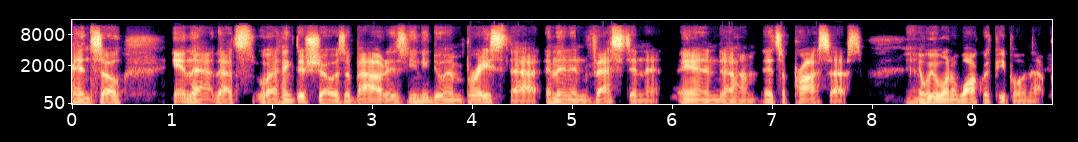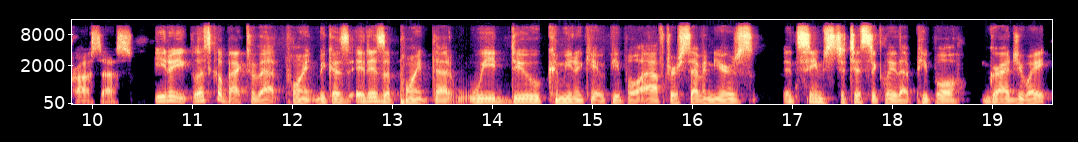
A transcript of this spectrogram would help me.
And so, in that, that's what I think this show is about: is you need to embrace that and then invest in it. And um, it's a process, Yeah. and we want to walk with people in that process. You know, let's go back to that point because it is a point that we do communicate with people after seven years. It seems statistically that people graduate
